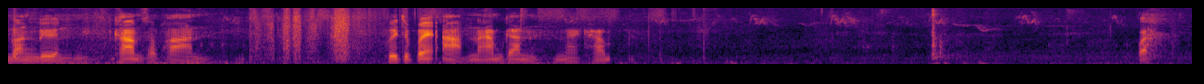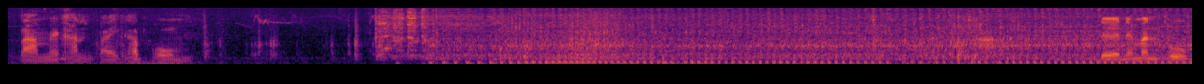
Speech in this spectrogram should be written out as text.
ำลังเดินข้ามสะพาน เพื่อจะไปอาบน้ำกันนะครับไปตามแม่ขันไปครับผมเดินให้มันถูก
